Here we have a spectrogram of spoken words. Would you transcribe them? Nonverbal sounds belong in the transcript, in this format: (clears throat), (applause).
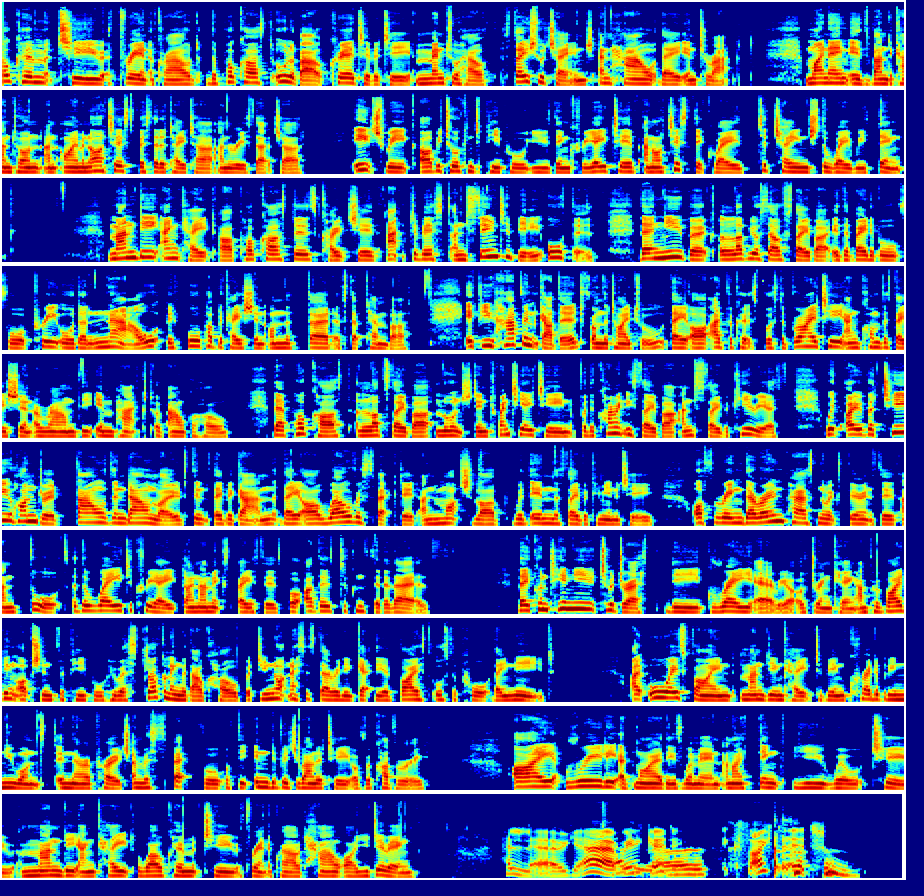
Welcome to Three in a Crowd, the podcast all about creativity, mental health, social change, and how they interact. My name is Vanda Canton, and I'm an artist, facilitator, and researcher. Each week, I'll be talking to people using creative and artistic ways to change the way we think. Mandy and Kate are podcasters, coaches, activists, and soon to be authors. Their new book, Love Yourself Sober, is available for pre order now before publication on the 3rd of September. If you haven't gathered from the title, they are advocates for sobriety and conversation around the impact of alcohol. Their podcast, Love Sober, launched in 2018 for the currently sober and sober curious. With over 200,000 downloads since they began, they are well respected and much loved within the sober community, offering their own personal experiences and thoughts as a way to create dynamic spaces for others to consider theirs. They continue to address the grey area of drinking and providing options for people who are struggling with alcohol but do not necessarily get the advice or support they need. I always find Mandy and Kate to be incredibly nuanced in their approach and respectful of the individuality of recovery. I really admire these women, and I think you will too. Mandy and Kate, welcome to Three in a Crowd. How are you doing? Hello. Yeah, really good. Excited. (clears throat)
